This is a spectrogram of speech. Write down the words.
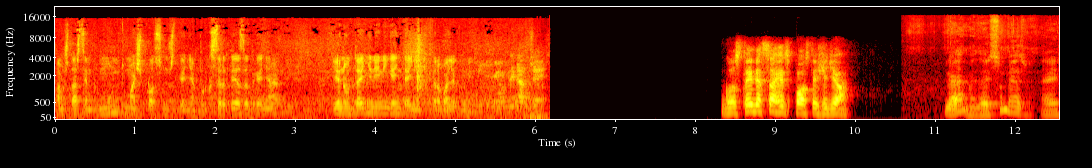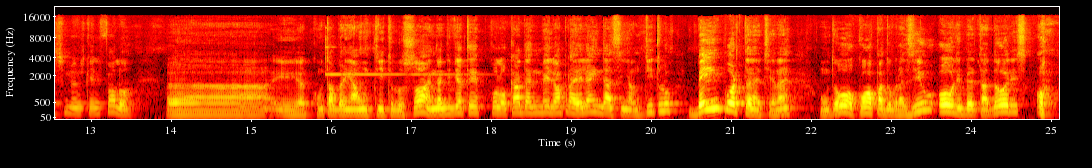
vamos estar sempre muito mais próximos de ganhar, porque certeza de ganhar eu não tenho nem ninguém tem que trabalha comigo. Obrigado, gente. Gostei dessa resposta, Egidião. É, mas é isso mesmo. É isso mesmo que ele falou. Uh, e quanto ao ganhar um título só, ainda devia ter colocado melhor para ele ainda assim. É um título bem importante, né? Um, ou Copa do Brasil, ou Libertadores, ou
